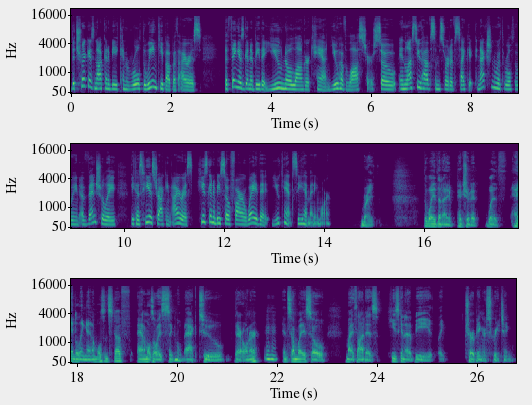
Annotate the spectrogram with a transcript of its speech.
The trick is not going to be can Rulthween keep up with Iris? The thing is going to be that you no longer can. You have lost her. So, unless you have some sort of psychic connection with Rulthween, eventually, because he is tracking Iris, he's going to be so far away that you can't see him anymore. Right. The way that I pictured it with handling animals and stuff, animals always signal back to their owner Mhm. in some way. So my thought is he's going to be like chirping or screeching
